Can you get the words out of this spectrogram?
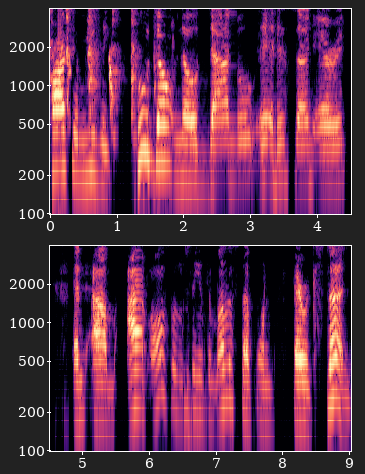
Parker Music. Who don't know Donald and his son Eric? And um, I've also seen some other stuff on Eric's son.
